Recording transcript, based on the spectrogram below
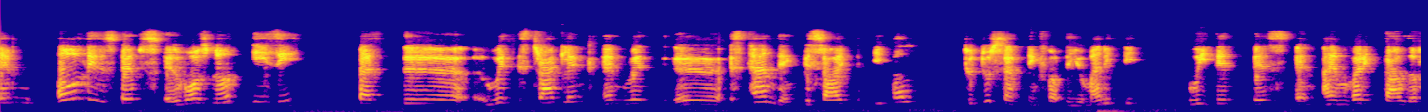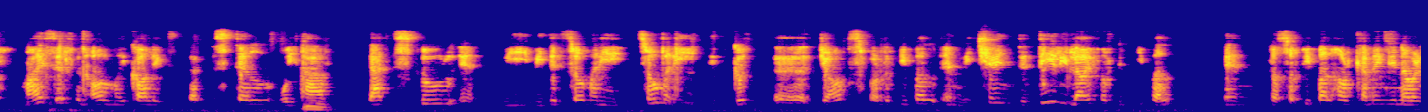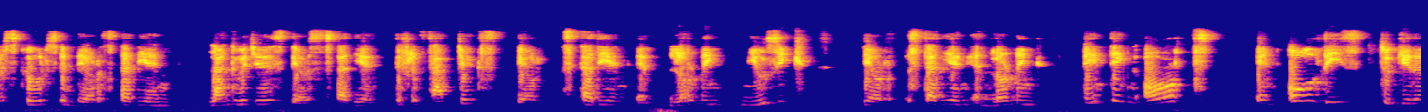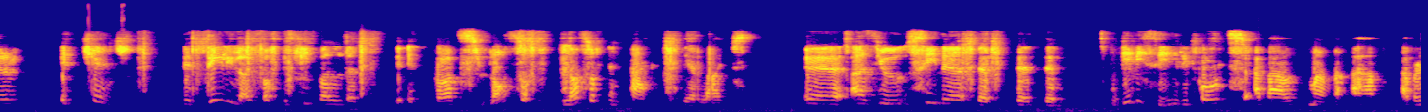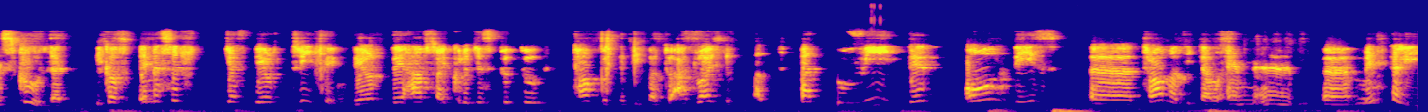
and all these steps it was not easy, but uh, with struggling and with uh, standing beside the people to do something for the humanity, we did this, and I am very proud of myself and all my colleagues that still we have that school, and we, we did so many so many good uh, jobs for the people, and we changed the daily life of the people. And lots of people are coming in our schools, and they are studying languages, they are studying different subjects, they are studying and learning music, they are studying and learning painting, art, and all these together, it changed the daily life of the people. That it brought lots of lots of impact in their lives. Uh, as you see the the, the, the BBC reports about my, um, our school that because MSF just they're treating, they're they have psychologists to, to talk with the people, to advise the people. But we did all these uh, traumatical and uh, uh, mentally,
